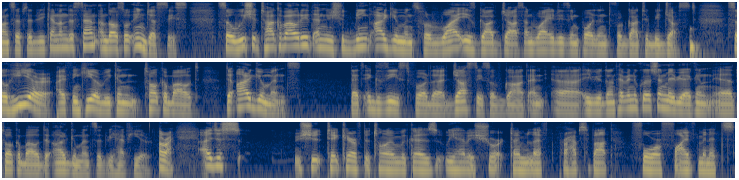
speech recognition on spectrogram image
concepts that we can understand, and also injustice. So we should talk about it, and we should bring arguments for why is God just and why it is important for God to be just. So here, I think here we can talk about the arguments that exist for the justice of God. And uh, if you don't have any question, maybe I can uh, talk about the arguments that we have here. All right. I just should take care of the time because we have a short time left, perhaps about four or five minutes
